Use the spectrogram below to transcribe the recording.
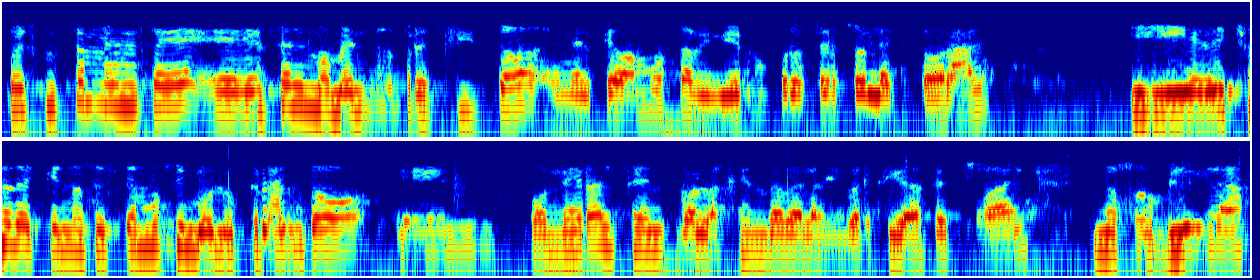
Pues justamente es el momento preciso en el que vamos a vivir un proceso electoral y el hecho de que nos estemos involucrando en poner al centro la agenda de la diversidad sexual nos obliga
